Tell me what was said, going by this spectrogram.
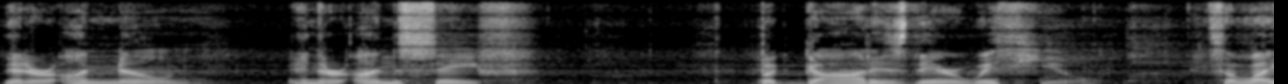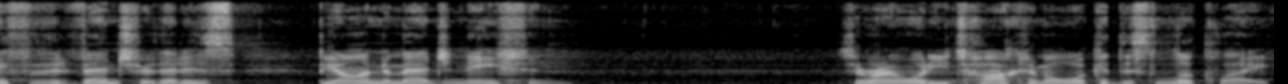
that are unknown and they're unsafe. But God is there with you. It's a life of adventure that is beyond imagination. So, Ryan, what are you talking about? What could this look like?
